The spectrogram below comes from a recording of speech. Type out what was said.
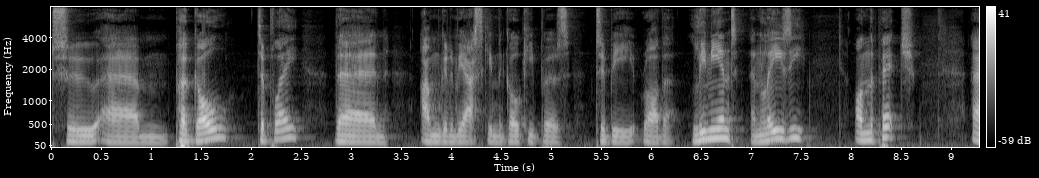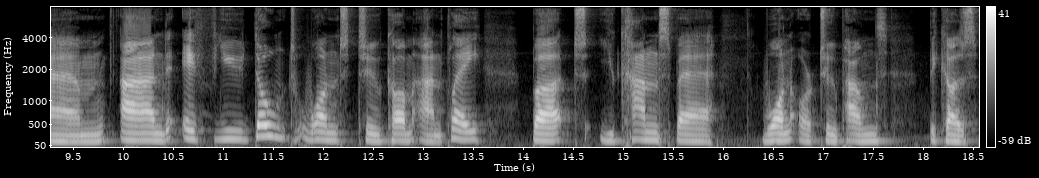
to um, per goal to play, then I'm going to be asking the goalkeepers to be rather lenient and lazy on the pitch. Um, and if you don't want to come and play, but you can spare one or two pounds because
